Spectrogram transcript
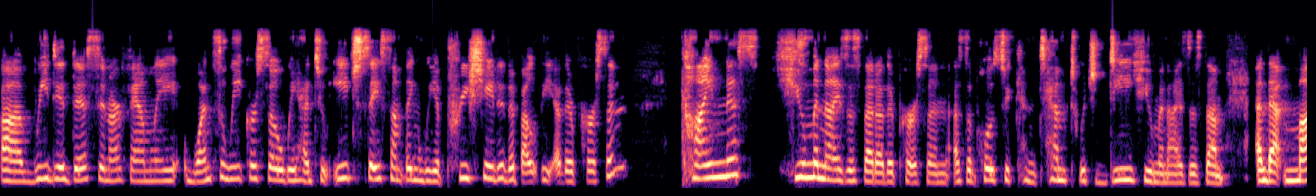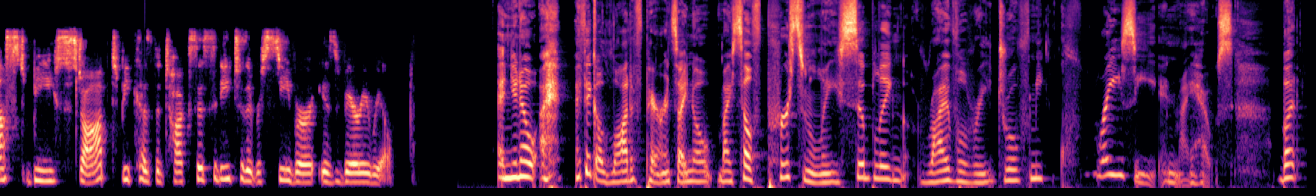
uh, we did this in our family once a week or so. We had to each say something we appreciated about the other person. Kindness humanizes that other person as opposed to contempt, which dehumanizes them. And that must be stopped because the toxicity to the receiver is very real. And you know, I, I think a lot of parents, I know myself personally, sibling rivalry drove me crazy in my house. But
